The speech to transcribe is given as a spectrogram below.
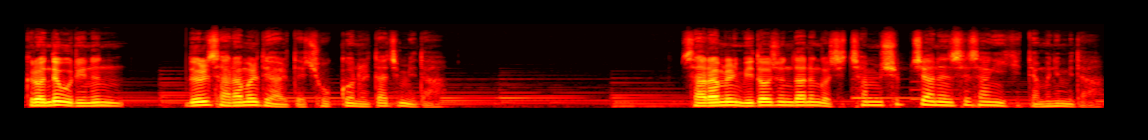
그런데 우리는 늘 사람을 대할 때 조건을 따집니다. 사람을 믿어준다는 것이 참 쉽지 않은 세상이기 때문입니다.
